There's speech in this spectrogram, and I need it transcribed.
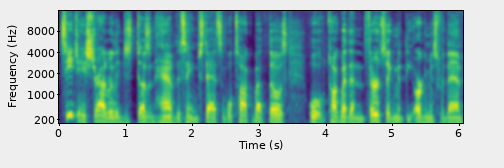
CJ Stroud really just doesn't have the same stats. We'll talk about those. We'll talk about that in the third segment, the arguments for them,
